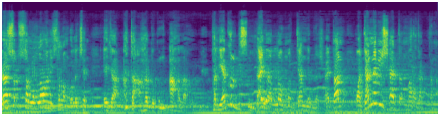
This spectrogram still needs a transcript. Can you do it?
রাসূল সাল্লাল্লাহু আলাইহি সাল্লাম বলেছেন, এজা আতা আহাদুকুম আহলাহু জান্নাবনা শায়তান জান্নাবি শায়তান, মারা যাক্তানা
